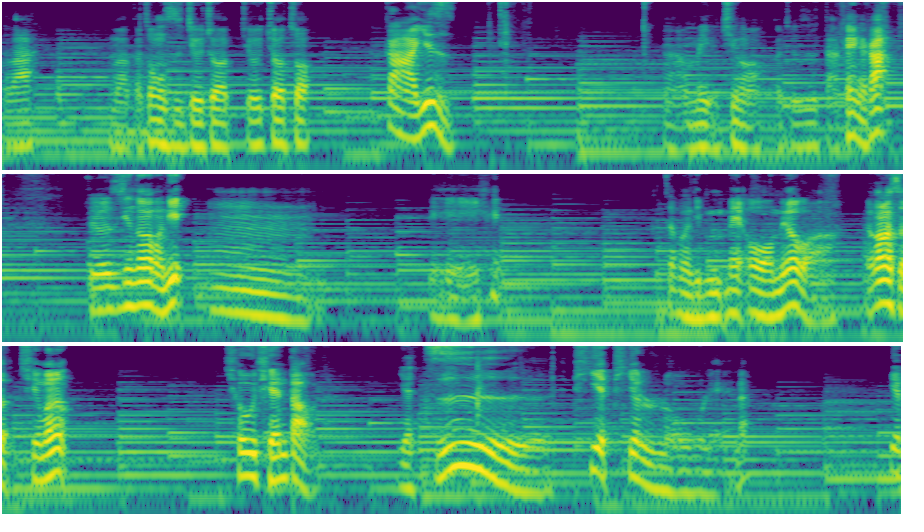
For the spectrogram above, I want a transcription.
对伐？那么搿种事就叫就叫做假叶子，啊，蛮有劲哦，搿就是大开眼界。最后是今朝个问题，嗯，嘿嘿，搿只问题蛮奥妙个啊。小高老师，请问，秋天到了，叶子一片一片落下来了，一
